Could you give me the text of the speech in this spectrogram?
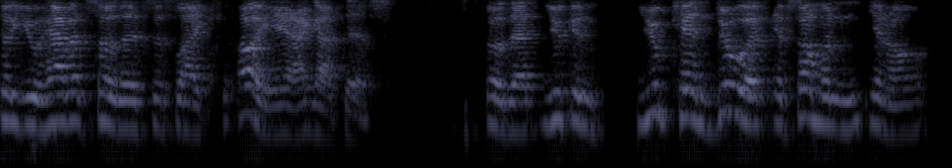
so you have it so that it's just like, oh yeah, I got this. So that you can you can do it if someone, you know,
